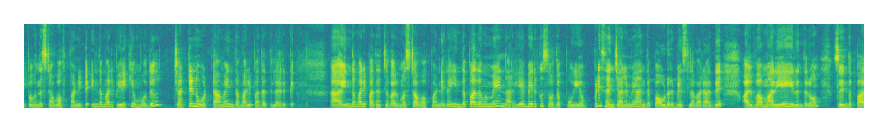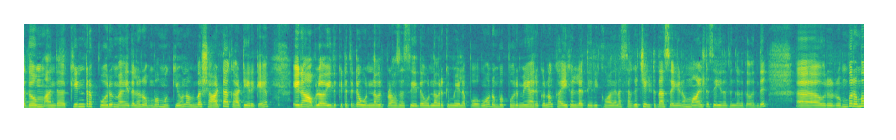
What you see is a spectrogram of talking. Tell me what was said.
இப்போ வந்து ஸ்டவ் ஆஃப் பண்ணிவிட்டு இந்த மாதிரி பிரிக்கும் போது சட்டுன்னு ஒட்டாமல் இந்த மாதிரி பதத்தில் இருக்குது இந்த மாதிரி பதத்தில் வரும்போது ஸ்டவ் ஆஃப் பண்ணிடுறேன். இந்த பதமுமே நிறைய பேருக்கு சொதப்போம். எப்படி செஞ்சாலுமே அந்த பவுடர் பேஸில் வராது. அல்வா மாதிரியே இருந்துடும் ஸோ இந்த பதம் அந்த கிண்டுற பொறுமை இதெல்லாம் ரொம்ப முக்கியம். நான் ரொம்ப ஷார்ட்டாக காட்டியிருக்கேன். ஏன்னா அவ்வளோ இது கிட்டத்தட்ட ஒன் ஹவர் ப்ராசஸ் இது. ஒன் ஹவருக்கு மேலே போகும். ரொம்ப பொறுமையாக இருக்கணும். கைகளில் தெரிக்கும் அதெல்லாம் சகிச்சுக்கிட்டு தான் செய்யணும். மால்ட்டு செய்கிறதுங்கிறது வந்து ஒரு ரொம்ப ரொம்ப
